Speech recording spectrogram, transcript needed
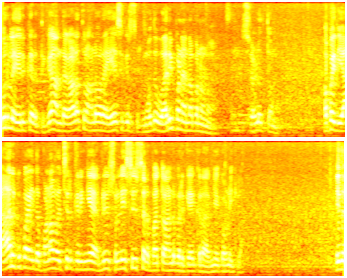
ஊரில் இருக்கிறதுக்கு அந்த காலத்தில் ஆண்டவர் இயேசு கிறிஸ்து இருக்கும்போது வரி பணம் என்ன பண்ணணும்? செலுத்தணும். அப்போ இது யாருக்குப்பா இந்த பணம் வச்சுருக்கிறீங்க? அப்படின்னு சொல்லி சீசரை பார்த்து ஆண்டவர் கேட்குறாரு இங்கே கவனிக்கலாம். இது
